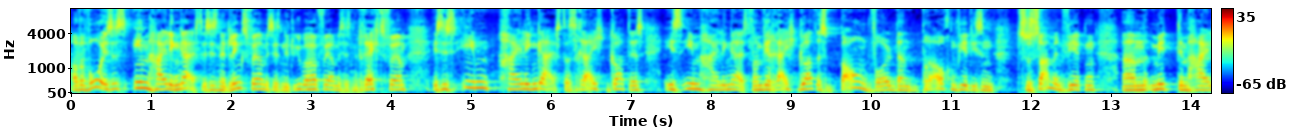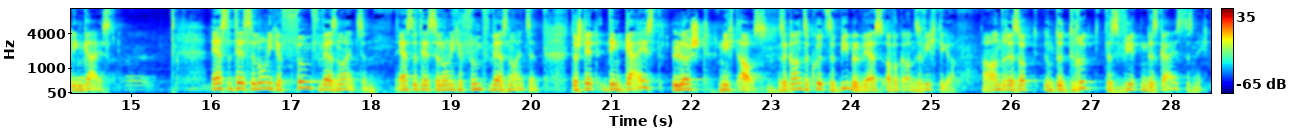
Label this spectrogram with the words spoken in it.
Aber wo ist es? Im Heiligen Geist. Es ist nicht linksförm, es ist nicht überhalb firm, es ist nicht rechtsförm. Es ist im Heiligen Geist. Das Reich Gottes ist im Heiligen Geist. Wenn wir Reich Gottes bauen wollen, dann brauchen wir diesen Zusammenwirken ähm, mit dem Heiligen Geist. 1. Thessalonicher 5, Vers 19. 1. Thessalonicher 5, Vers 19. Da steht, den Geist löscht nicht aus. Das ist ein ganz kurzer Bibelvers, aber ganz wichtiger. Ein anderer sagt, unterdrückt das Wirken des Geistes nicht.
